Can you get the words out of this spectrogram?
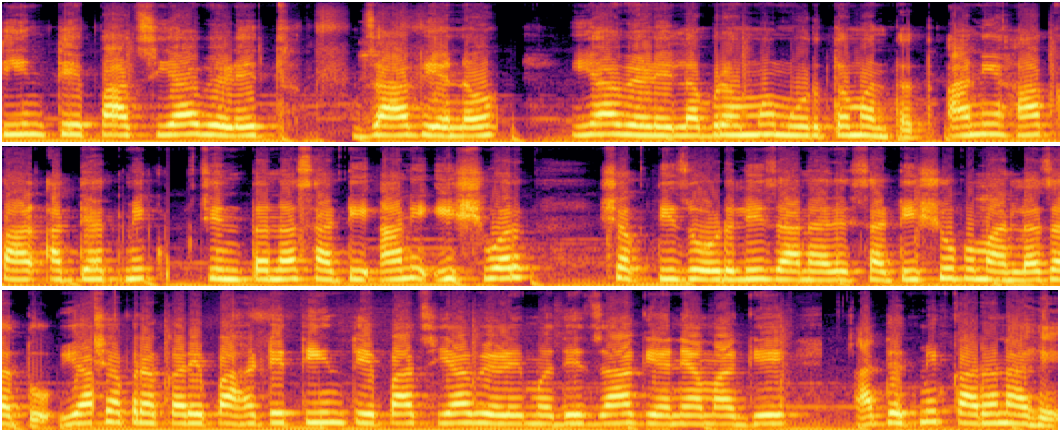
तीन ते पाच या वेळेत जाग येणं या वेळेला ब्रह्ममुहूर्त म्हणतात आणि हा काळ आध्यात्मिक चिंतनासाठी आणि ईश्वर शक्ती जोडली जाण्यासाठी शुभ मानला जातो. या अशा प्रकारे पहाटे तीन ते पाच या वेळेमध्ये जाग येण्यामागे आध्यात्मिक कारण आहे.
